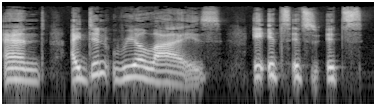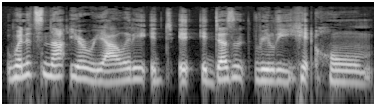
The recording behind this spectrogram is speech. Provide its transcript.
And I didn't realize it, it's it's it's when it's not your reality, it, it it doesn't really hit home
